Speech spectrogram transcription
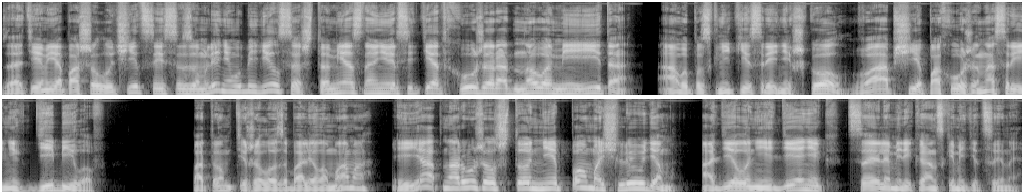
Затем я пошел учиться и с изумлением убедился, что местный университет хуже родного МИИТа, а выпускники средних школ вообще похожи на средних дебилов. Потом тяжело заболела мама, и я обнаружил, что не помощь людям, а делание денег цель американской медицины.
